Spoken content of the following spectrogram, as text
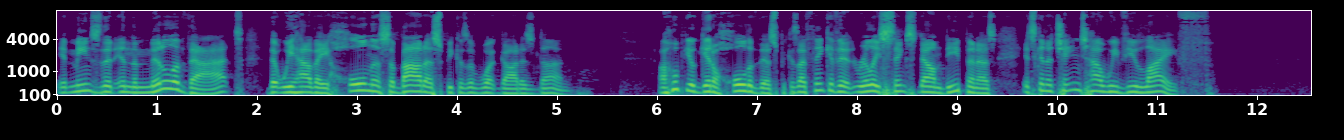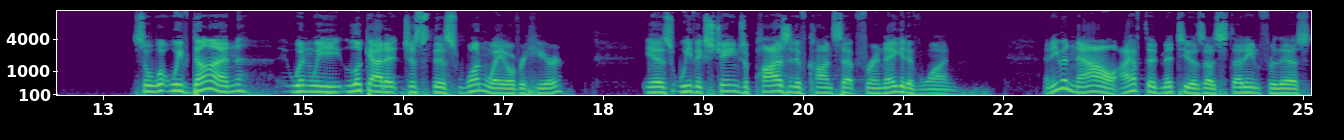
It means that in the middle of that that we have a wholeness about us because of what God has done. I hope you'll get a hold of this because I think if it really sinks down deep in us, it's going to change how we view life. So what we've done when we look at it just this one way over here is we've exchanged a positive concept for a negative one. And even now, I have to admit to you, as I was studying for this,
